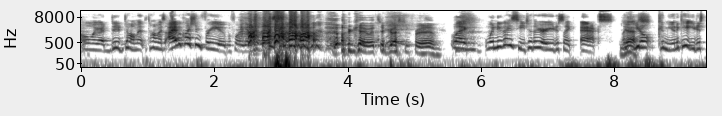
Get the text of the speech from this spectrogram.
Oh my god, dude, Thomas. Thomas, I have a question for you before we get into this. okay, what's your question for him? Like when you guys see each other, are you just like X? Like Yes. you don't communicate. You just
